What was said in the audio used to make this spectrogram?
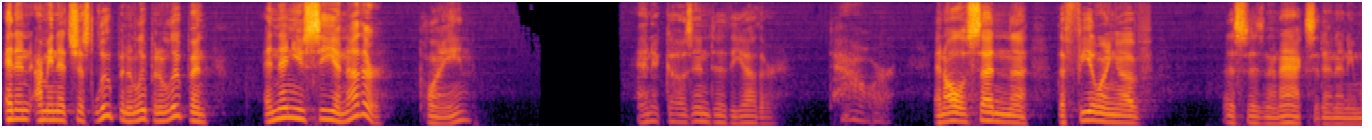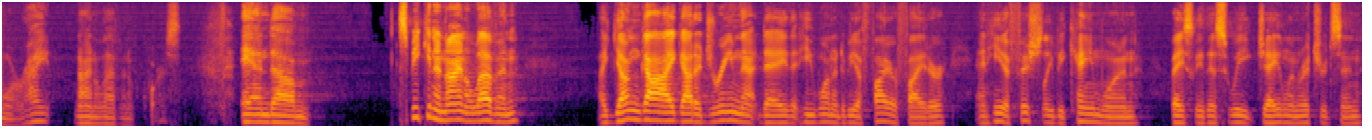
And then, I mean, it's just looping and looping and looping. And then you see another plane, and it goes into the other tower. And all of a sudden, the, the feeling of this isn't an accident anymore, right? 9 11, of course. And um, speaking of 9 11, a young guy got a dream that day that he wanted to be a firefighter, and he officially became one basically this week. Jalen Richardson.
